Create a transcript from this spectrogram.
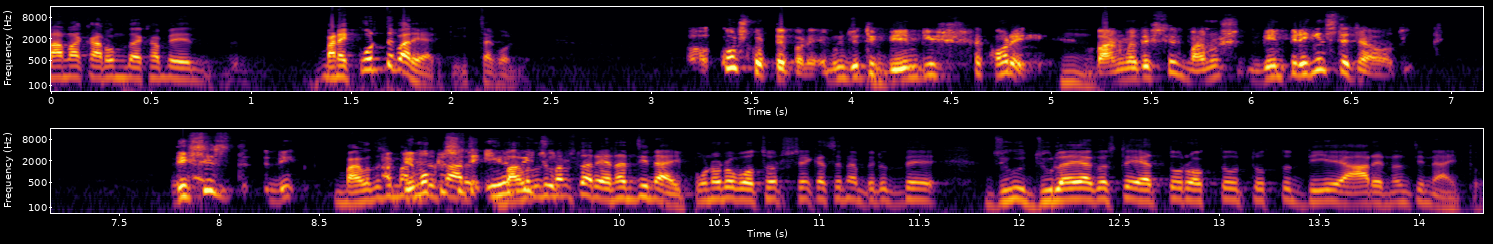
নানা কারণ দেখাবে মানে করতে পারে আর কি ইচ্ছা করলে। কোর্স করতে পারে। এবং যদি বিএনপি সেটা করে বাংলাদেশের মানুষ বিএনপির এগেনস্টে যাওয়া উচিত। দিস ইজ বাংলাদেশের মানুষের তার- বাংলাদেশের মানুষ তার এনার্জি নাই। পনেরো বছর শেখ হাসিনার বিরুদ্ধে জুলাই আগস্টে এত রক্ত টক্ত দিয়ে আর এনার্জি নাই তো।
